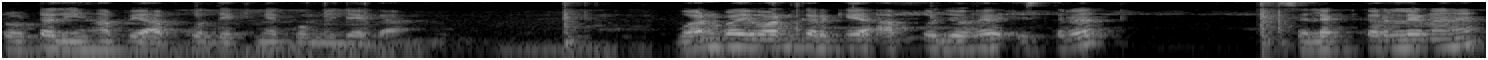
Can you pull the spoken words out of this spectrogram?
टोटल यहाँ पे आपको देखने को मिलेगा। वन बाय वन करके आपको जो है इस तरह सेलेक्ट कर लेना है।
